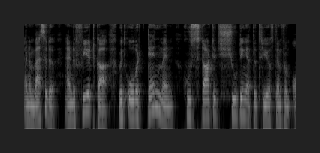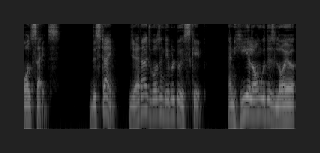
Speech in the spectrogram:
an ambassador, and a Fiat car with over 10 men who started shooting at the three of them from all sides. This time, Jayaraj wasn't able to escape, and he, along with his lawyer,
